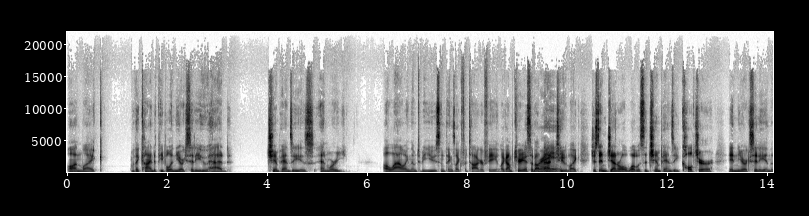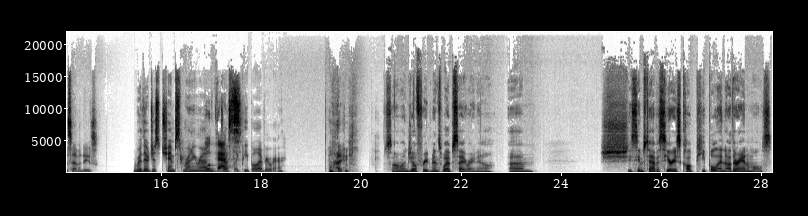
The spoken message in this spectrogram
on like the kind of people in New York City who had chimpanzees and were allowing them to be used in things like photography. Like I'm curious about Right. that too. Like just in general, what was the chimpanzee culture in New York City in the 70s? Were they're just chimps running around Well, dressed like people everywhere. Right. So I'm on Jill Freedman's website right now. Um, she seems to have a series called People and Other Animals.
